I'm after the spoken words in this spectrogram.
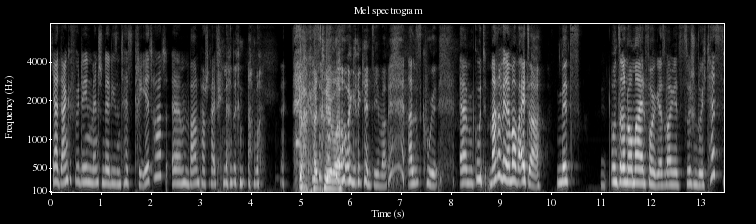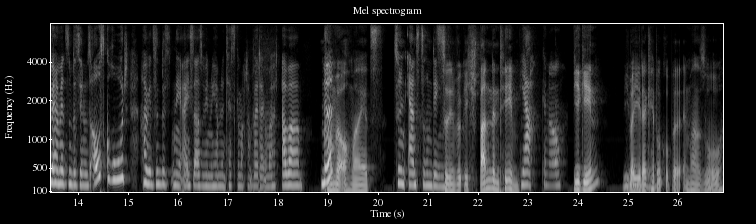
ja, danke für den Menschen, der diesen Test kreiert hat. Ähm, waren ein paar Schreibfehler drin, aber Gar kein Thema. aber gar kein Thema. Alles cool. Ähm, gut, machen wir dann mal weiter mit unserer normalen Folge. Das waren jetzt zwischendurch Tests. Wir haben jetzt ein bisschen uns ausgeruht, haben jetzt ein bisschen, nee, eigentlich saßen wir nur hier, haben den Test gemacht, haben weitergemacht. Aber, ne? Kommen wir auch mal jetzt Zu den ernsteren Dingen. zu den wirklich spannenden Themen. ja, genau. Wir gehen, wie bei Mhm. jeder K-Pop-Gruppe, immer so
